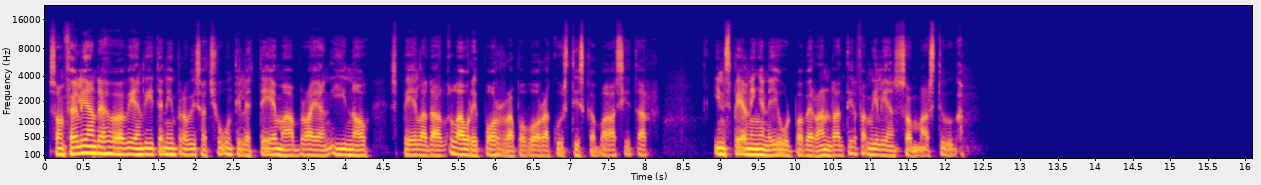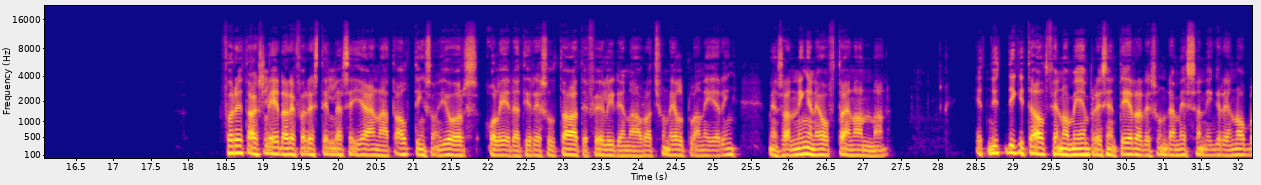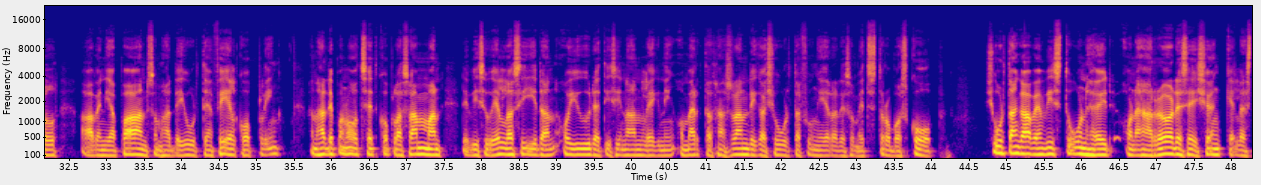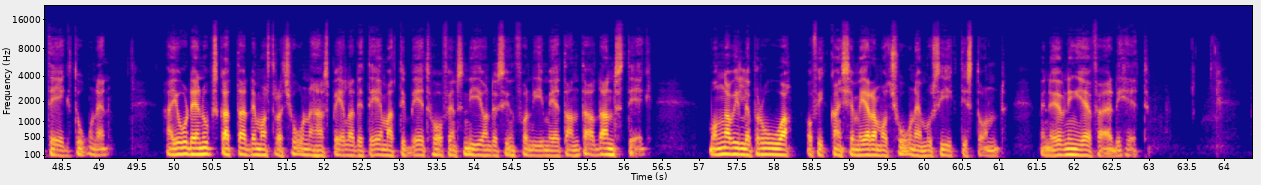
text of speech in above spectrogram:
Som följande hör vi en liten improvisation till ett tema av Brian Eno spelad av Lauri Porra på vår akustiska basgitarr. Inspelningen är gjord på verandan till familjens sommarstuga. Företagsledare föreställer sig gärna att allting som görs och leder till resultat är följden av rationell planering, men sanningen är ofta en annan. Ett nytt digitalt fenomen presenterades under mässan i Grenoble av en japan som hade gjort en felkoppling. Han hade på något sätt kopplat samman den visuella sidan och ljudet i sin anläggning och märkt att hans randiga skjorta fungerade som ett stroboskop. Skjortan gav en viss tonhöjd och när han rörde sig sjönk eller steg tonen. Han gjorde en uppskattad demonstration när han spelade temat till Beethovens nionde symfoni med ett antal danssteg. Många ville prova och fick kanske mera motion än musik till stånd. Men övning ger färdighet.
